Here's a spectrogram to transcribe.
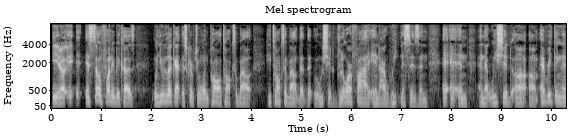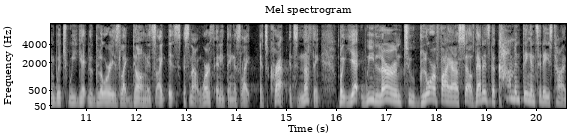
You know, it, it's so funny because when you look at the scripture, when Paul talks about, he talks about that, that we should glorify in our weaknesses and and and, and that we should uh, um, everything in which we get the glory is like dung. It's like it's it's not worth anything. It's like it's crap. It's nothing. But yet we learn to glorify ourselves. That is the common thing in today's time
